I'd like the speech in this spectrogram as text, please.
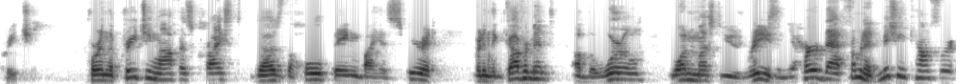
preaching. For in the preaching office, Christ does the whole thing by his Spirit, but in the government of the world, one must use reason. You heard that from an admission counselor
